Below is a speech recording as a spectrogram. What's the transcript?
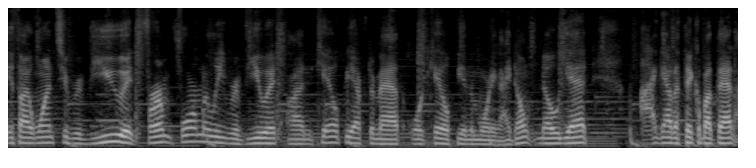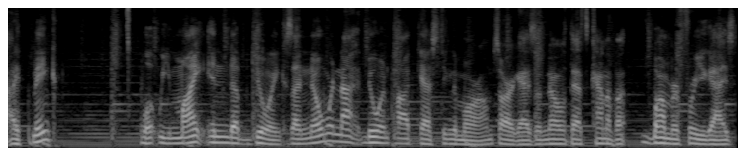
if I want to review it, firm, formally review it on KLP Aftermath or KLP in the morning. I don't know yet. I got to think about that. I think what we might end up doing because I know we're not doing podcasting tomorrow. I'm sorry, guys. I know that's kind of a bummer for you guys.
